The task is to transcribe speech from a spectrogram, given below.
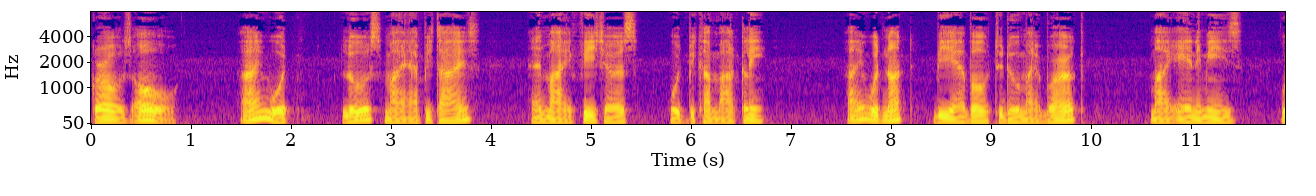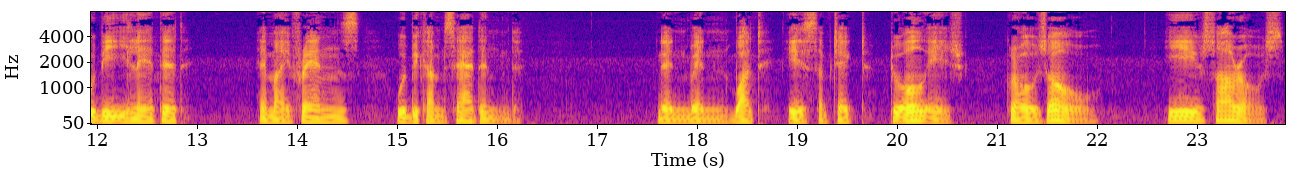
grows old, I would lose my appetite, and my features would become ugly. I would not be able to do my work. My enemies would be elated, and my friends would become saddened. Then, when what is subject to old age grows old, he sorrows,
